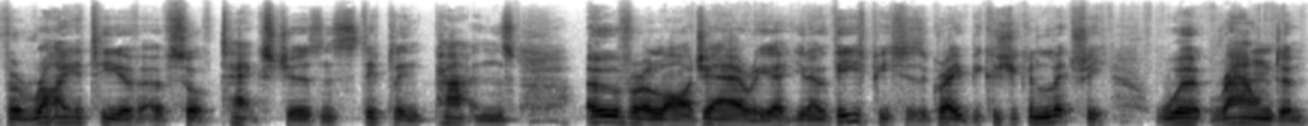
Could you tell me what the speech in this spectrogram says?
variety of, of sort of textures and stippling patterns over a large area, you know, these pieces are great because you can literally work round them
